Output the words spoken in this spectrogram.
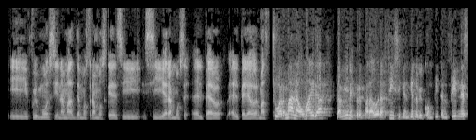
y fuimos y nada más demostramos que sí, sí éramos el peleador, el peleador más. Su hermana Omaira también es preparadora física, entiendo que compite en fitness.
